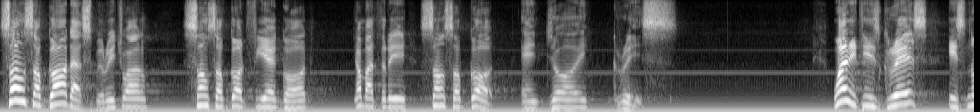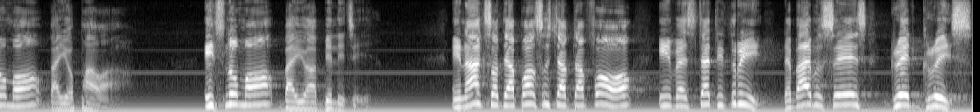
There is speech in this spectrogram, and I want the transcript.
Sons of God are spiritual. Sons of God fear God. Number three, sons of God enjoy grace. When it is grace, it's no more by your power. It's no more by your ability. In Acts of the Apostles chapter 4, in verse 33, the Bible says, great grace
